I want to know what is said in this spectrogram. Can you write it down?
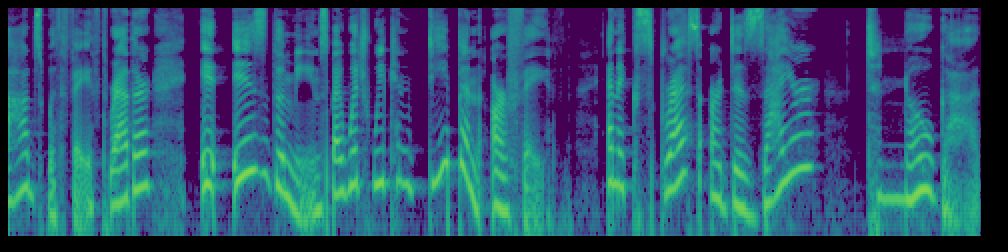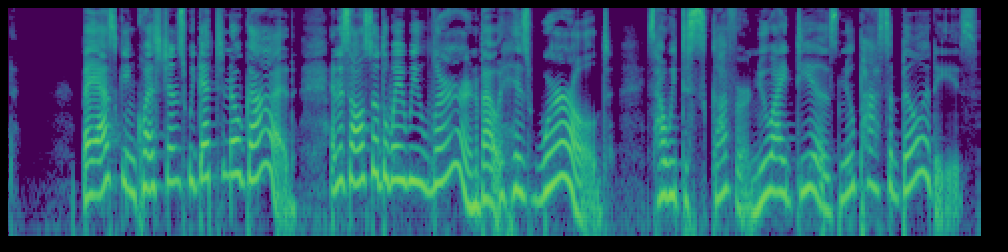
odds with faith. Rather, it is the means by which we can deepen our faith and express our desire to know God. By asking questions, we get to know God. And it's also the way we learn about His world. It's how we discover new ideas, new possibilities.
